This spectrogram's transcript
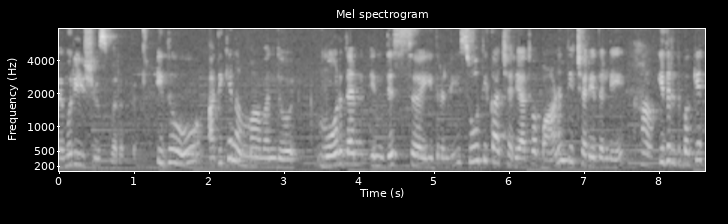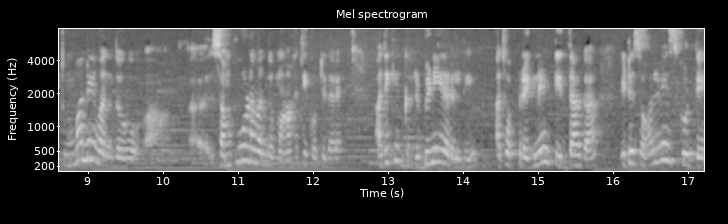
ಮೆಮೊರಿ ಇಶ್ಯೂಸ್ ಬರುತ್ತೆ? ಇದು ಅದಕ್ಕೆ ನಮ್ಮ ಒಂದು ಮೋರ್ ದೆನ್ ಇನ್ ದಿಸ್ ಇದರಲ್ಲಿ ಸೂತಿಕಾಚರ್ಯ ಅಥವಾ ಬಾಣಂತಿ ಚರ್ಯದಲ್ಲಿ ಹಾ. ಇದ್ರದ್ ಬಗ್ಗೆ ತುಂಬಾನೇ ಒಂದು ಸಂಪೂರ್ಣ ಒಂದು ಮಾಹಿತಿ ಕೊಟ್ಟಿದ್ದಾರೆ. ಅದಕ್ಕೆ ಗರ್ಭಿಣಿಯರಲ್ಲಿ ಅಥವಾ ಪ್ರೆಗ್ನೆಂಟ್ ಇದ್ದಾಗ it is always good they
